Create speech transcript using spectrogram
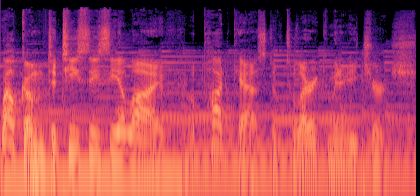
Welcome to TCC Alive, a podcast of Tulare Community Church.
